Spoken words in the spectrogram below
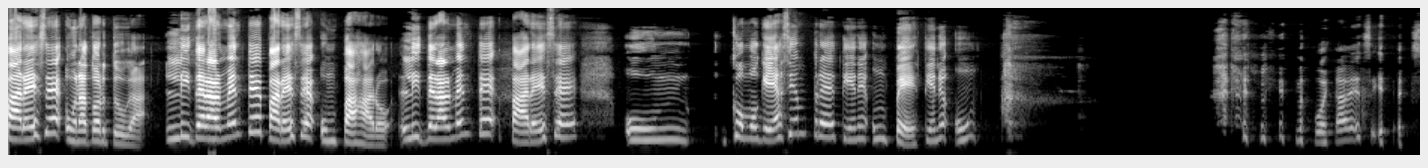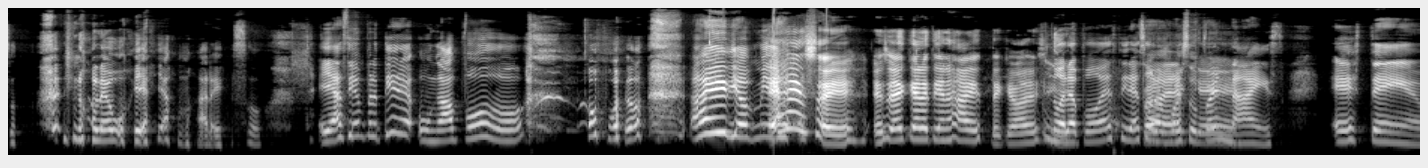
parece una tortuga. Literalmente parece un pájaro. Literalmente parece un. Como que ella siempre tiene un pez, tiene un. no voy a decir eso. No le voy a llamar eso. Ella siempre tiene un apodo no puedo. Ay, Dios mío. Es ese. Ese es el que le tienes a este. ¿Qué va a decir? No le puedo decir eso, pero es súper nice. Este.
